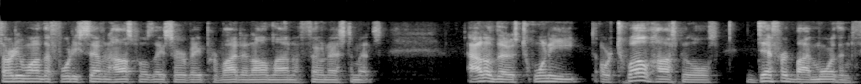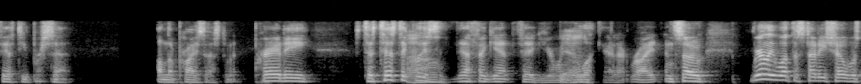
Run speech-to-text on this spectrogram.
31 of the 47 hospitals they surveyed provided online with phone estimates. Out of those, 20 or 12 hospitals differed by more than 50% on the price estimate. Pretty statistically oh. significant figure when yeah. you look at it, right? And so, really, what the study showed was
